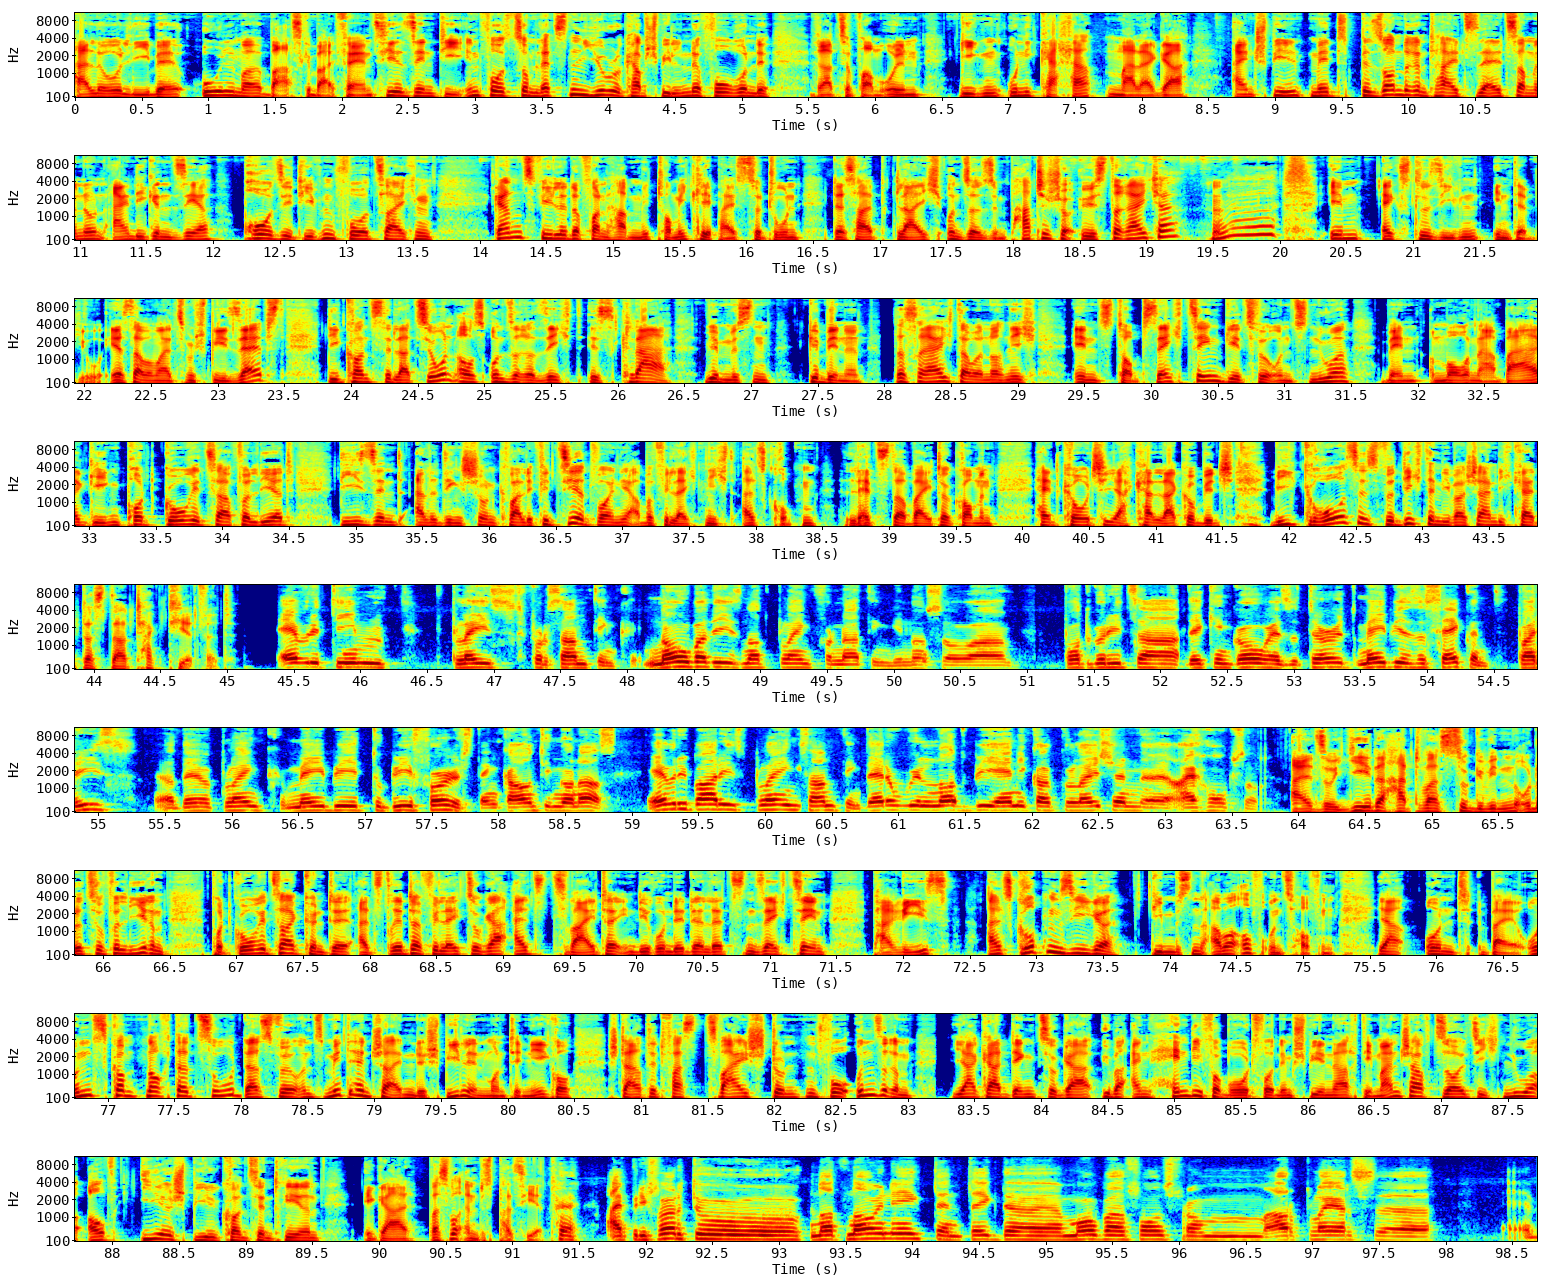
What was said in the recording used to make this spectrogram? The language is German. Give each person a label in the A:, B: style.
A: Hallo liebe Ulmer Basketballfans, hier sind die Infos zum letzten Eurocup-Spiel in der Vorrunde. Ratiofarm Ulm gegen Unicaja Malaga. Ein Spiel mit besonderen, teils seltsamen und einigen sehr positiven Vorzeichen. Ganz viele davon haben mit Tommy Klepeis zu tun. Deshalb gleich unser sympathischer Österreicher äh, im exklusiven Interview. Erst aber mal zum Spiel selbst. Die Konstellation aus unserer Sicht ist klar. Wir müssen gewinnen. Das reicht aber noch nicht. Ins Top 16 geht's für uns nur, wenn Morna Bar gegen Podgorica verliert. Die sind allerdings schon qualifiziert, wollen ja aber vielleicht nicht als Gruppenletzter weiterkommen. Head Coach Jaka Lakovic, wie groß ist für dich denn die Wahrscheinlichkeit, dass da taktiert wird?
B: Every team plays for something. Nobody is not playing for nothing, you know, so uh, Podgorica, they can go as a third, maybe as a second. Paris, uh, they are playing maybe to be first and counting on us. Everybody is playing something. There will not be any calculation. Uh, I hope so.
A: Also jeder hat was zu gewinnen oder zu verlieren. Podgorica könnte als Dritter vielleicht sogar als Zweiter in die Runde der letzten 16. Paris als Gruppensieger die müssen aber auf uns hoffen. Ja, und bei uns kommt noch dazu, das für uns mitentscheidende Spiel in Montenegro startet fast zwei Stunden vor unserem. Jaka denkt sogar über ein Handyverbot vor dem Spiel nach. Die Mannschaft soll sich nur auf ihr Spiel konzentrieren, egal was woanders passiert.
B: I prefer to not knowing it and take the mobile phones from our players. Uh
